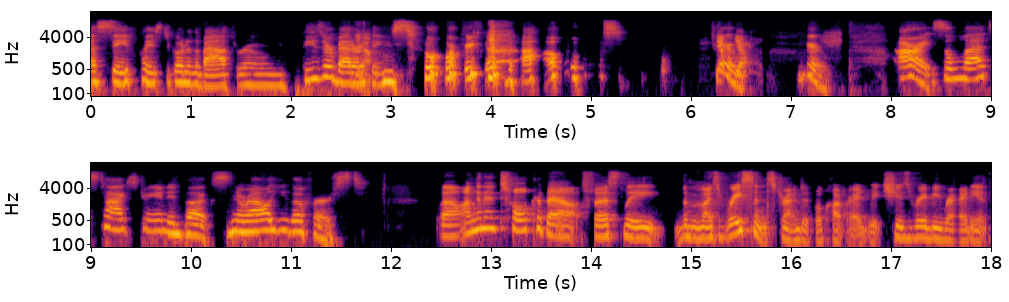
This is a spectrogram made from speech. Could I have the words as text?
a safe place to go to the bathroom these are better yeah. things to worry about yeah yeah True. all right so let's talk stranded books Narelle, you go first well, I'm going to talk about firstly the most recent stranded book I've read, which is Ruby Radiance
